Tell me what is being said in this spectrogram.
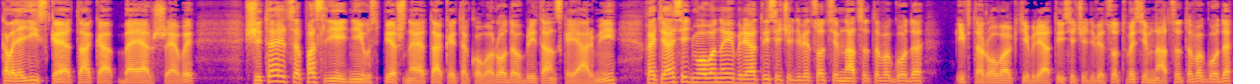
Кавалерийская атака Беершевы считается последней успешной атакой такого рода в британской армии, хотя 7 ноября 1917 года и 2 октября 1918 года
